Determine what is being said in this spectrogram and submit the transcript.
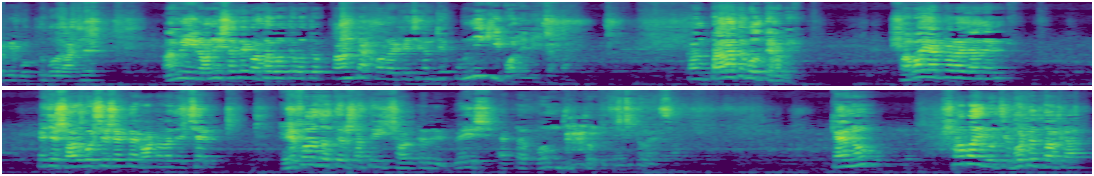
আগে বক্তব্য রাখলেন। আমি রনির সাথে কথা বলতে বলতে কানটা খোলা রেখেছিলাম যে উনি কি বলেন এই ব্যাপারে। কারণ তারা তো বলতে হবে। সবাই আপনারা জানেন এই যে সর্বশেষ একটা ঘটনা দিচ্ছেন, হেফাজতের সাথে এই সরকারের বেশ একটা বন্ধুত্ব প্রতিষ্ঠিত হয়েছে। কেন? সবাই বলছে ভোটের দরকার।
